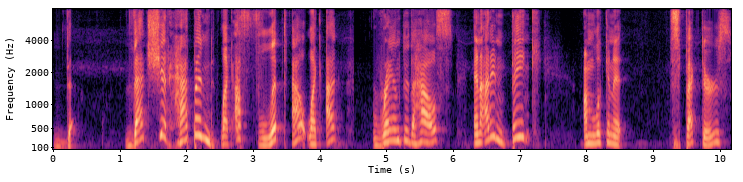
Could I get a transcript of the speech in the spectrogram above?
th- that shit happened. Like I flipped out. Like I ran through the house and I didn't think I'm looking at specters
